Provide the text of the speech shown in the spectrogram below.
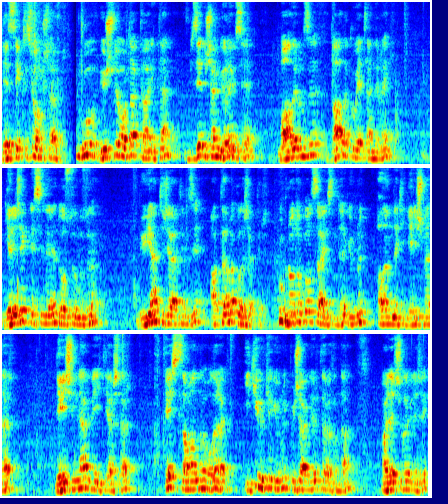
destekçisi olmuşlardır. Bu güçlü ortak tarihten bize düşen görev ise bağlarımızı daha da kuvvetlendirmek, gelecek nesillere dostluğumuzu, büyüyen ticaretimizi aktarmak olacaktır. Bu protokol sayesinde gümrük alanındaki gelişmeler, değişimler ve ihtiyaçlar eş zamanlı olarak iki ülke gümrük müşavirleri tarafından paylaşılabilecek,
